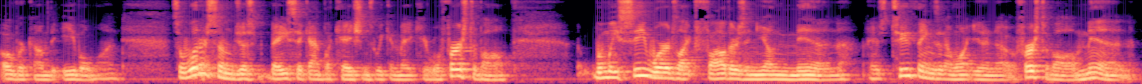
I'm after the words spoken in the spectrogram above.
overcome the evil one. So what are some just basic applications we can make here? Well, first of all, when we see words like fathers and young men, there's two things that I want you to know. First of all, men.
